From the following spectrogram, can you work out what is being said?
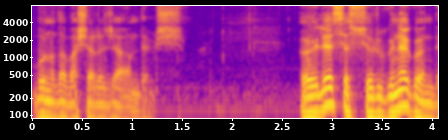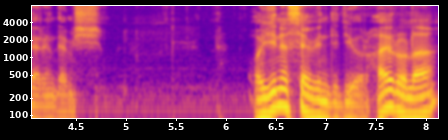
bunu da başaracağım demiş. Öyleyse sürgüne gönderin demiş. O yine sevindi diyor. Hayrola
